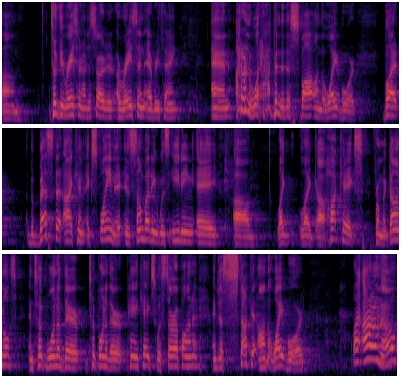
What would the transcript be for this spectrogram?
um, took the eraser and I just started erasing everything. And I don't know what happened to this spot on the whiteboard, but the best that I can explain it is somebody was eating a um, like like uh, hotcakes from McDonald's and took one of their took one of their pancakes with syrup on it and just stuck it on the whiteboard. Like I don't know.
